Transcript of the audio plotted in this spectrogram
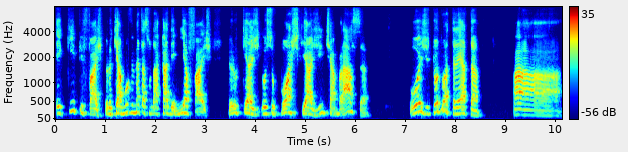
equipe faz, pelo que a movimentação da academia faz, pelo que a, o suporte que a gente abraça, hoje todo atleta a,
